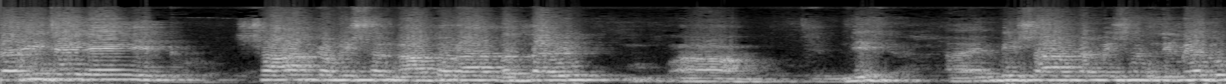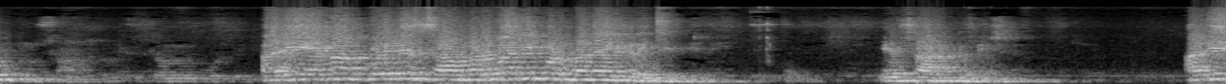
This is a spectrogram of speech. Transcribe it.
ડરી જઈને એક શાહ કમિશન રાતોરાત બદલાવી એમબી શાહ કમિશન નિમેલું. અને એમાં કોઈને સાંભળવાની પણ મનાઈ કરી દીધી એ શાહ કમિશન. અને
